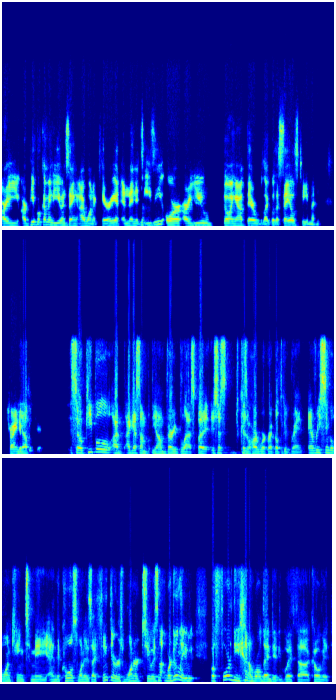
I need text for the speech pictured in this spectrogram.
are you are people coming to you and saying I want to carry it, and then it's easy, or are you going out there like with a sales team and trying to yep. So people, I, I, guess I'm, you know, I'm very blessed, but it's just because of hard work I built a good brand. Every single one came to me, and the coolest one is I think there's one or two. It's not we're doing like, before the kind of world ended with uh, COVID.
